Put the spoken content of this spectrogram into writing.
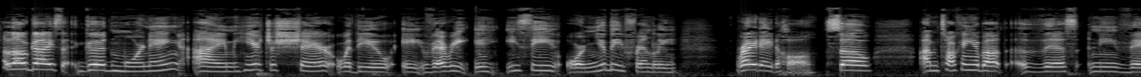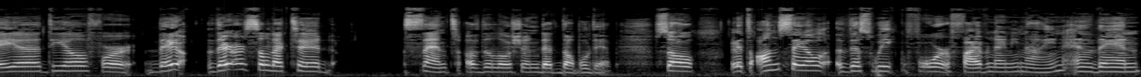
Hello guys, good morning. I'm here to share with you a very easy or newbie friendly Rite Aid haul. So, I'm talking about this Nivea deal for they there are selected scent of the lotion that double dip. So, it's on sale this week for $5.99 and then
